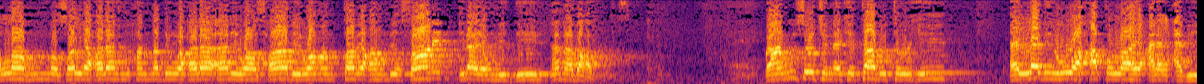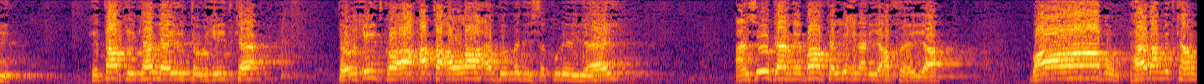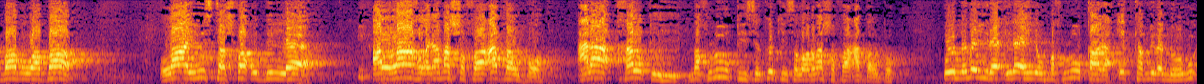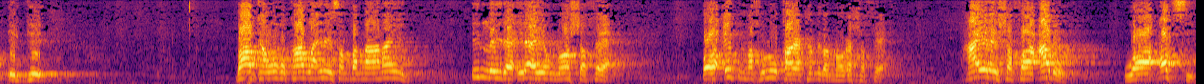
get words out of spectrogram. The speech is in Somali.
allahuma salli calaa muxamadi wacalaa aalihi waasxaabihi waman tabicahum biixsaanin ilaa yowmi iddiin amaa bacd waxaan ku soo jirnay kitaabu tawxiid alladii huwa xaqullaahi cala alcabiid kitaabkii ka hadlayay towxiidka towxiidkaoo ah xaqa allah addoommadiisa ku leeyahay. Aan soo gaarnay baabka lixdan iyo afreeya baabun. Haadaa midkaanu baabun waa baab. Laa yustashfacu billaah allaah lagama shafaaco dalbo. Calaa khalqihi makhluuqiisa korkiisa loogama shafaaco dalbo. Oo lama yidhaha ilaahayow makhluuqaaga cid ka mida noogu erge. Baabkan wuxuu ka hadlaa inaysan bannaanayn in la yidhaha ilaahayow noo shafeec oo cid makhluuqaaga ka mida nooga shafeec maxaa yeelay shafaacadu waa codsi.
